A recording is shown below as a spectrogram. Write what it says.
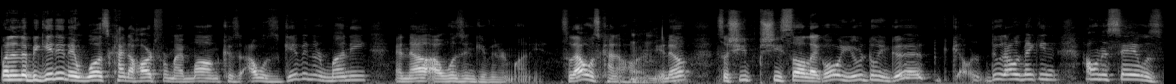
but in the beginning, it was kind of hard for my mom because I was giving her money, and now I wasn't giving her money. So that was kind of hard, mm-hmm. you know. So she she saw like, oh, you're doing good, dude. I was making, I want to say it was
